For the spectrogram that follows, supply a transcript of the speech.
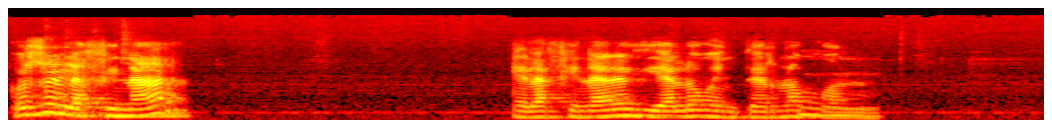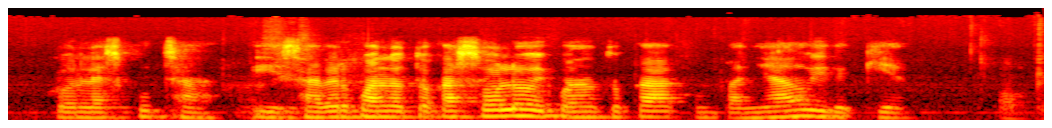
Por eso el afinar, el afinar el diálogo interno con, con la escucha y saber cuándo toca solo y cuándo toca acompañado y de quién. Ok.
